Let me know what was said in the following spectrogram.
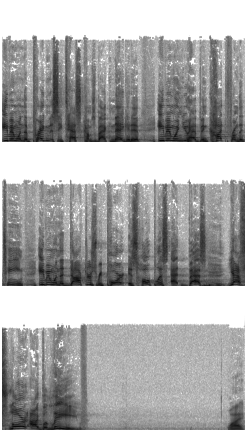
even when the pregnancy test comes back negative, even when you have been cut from the team, even when the doctor's report is hopeless at best, yes, Lord, I believe. Why?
